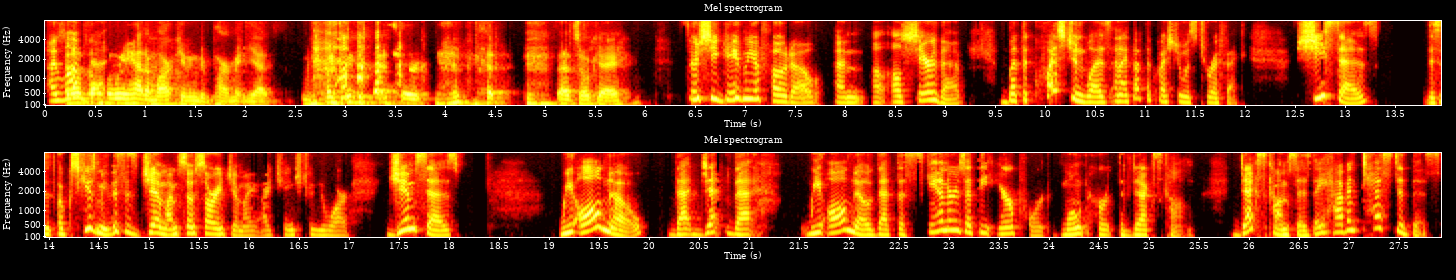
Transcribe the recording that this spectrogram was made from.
I love I that. we had a marketing department yet but that's okay. So she gave me a photo and I'll, I'll share that. But the question was, and I thought the question was terrific. She says, this is, oh, excuse me, this is Jim. I'm so sorry, Jim. I, I changed who you are. Jim says, we all know that, that we all know that the scanners at the airport won't hurt the Dexcom. Dexcom says they haven't tested this.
